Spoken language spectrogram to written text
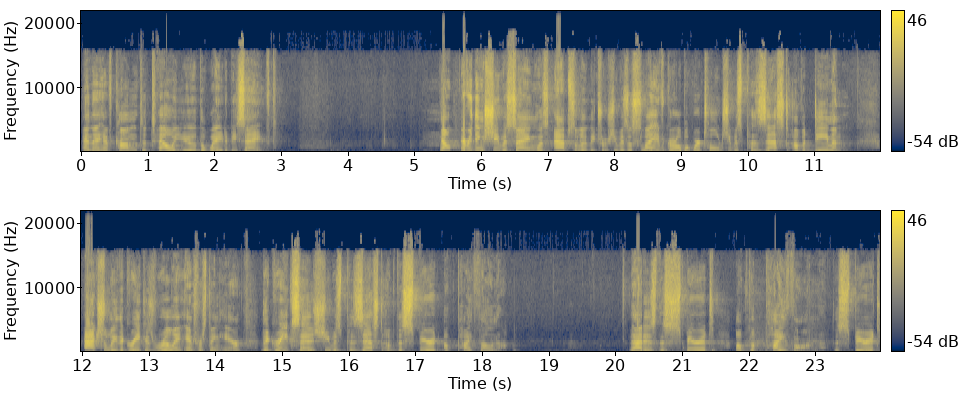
and they have come to tell you the way to be saved. Now, everything she was saying was absolutely true. She was a slave girl, but we're told she was possessed of a demon. Actually, the Greek is really interesting here. The Greek says she was possessed of the spirit of Pythona. That is the spirit of the python, the spirit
